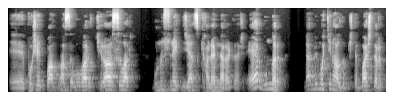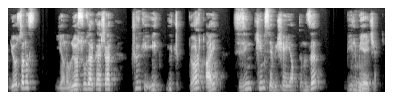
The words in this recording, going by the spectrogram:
e, poşet bant masrafı var, kirası var. Bunun üstüne ekleyeceğiniz kalemler arkadaşlar. Eğer bunları ben bir makine aldım işte başlarım diyorsanız yanılıyorsunuz arkadaşlar. Çünkü ilk 3-4 ay sizin kimse bir şey yaptığınızı bilmeyecek.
